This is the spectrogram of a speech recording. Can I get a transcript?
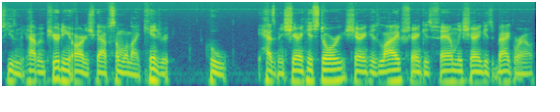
excuse me, having purity in artists, you have someone like Kendrick who has been sharing his story, sharing his life, sharing his family, sharing his background.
